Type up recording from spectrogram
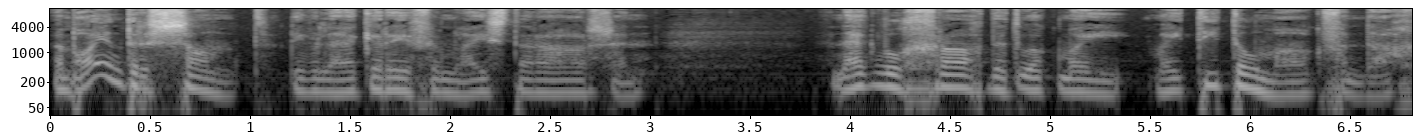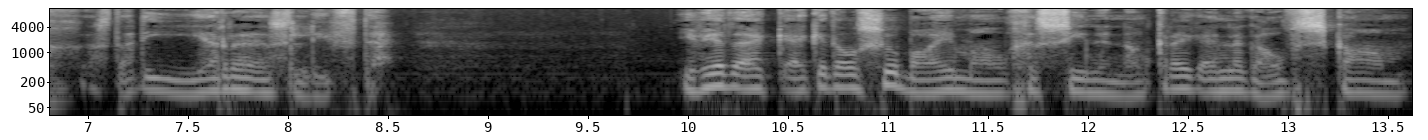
En baie interessant, die lekker FM luisteraars en en ek wil graag dit ook my my titel maak vandag, is dat die Here is liefde. Jy weet ek ek het al so baie maal gesien en dan kry ek eintlik half skaam.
